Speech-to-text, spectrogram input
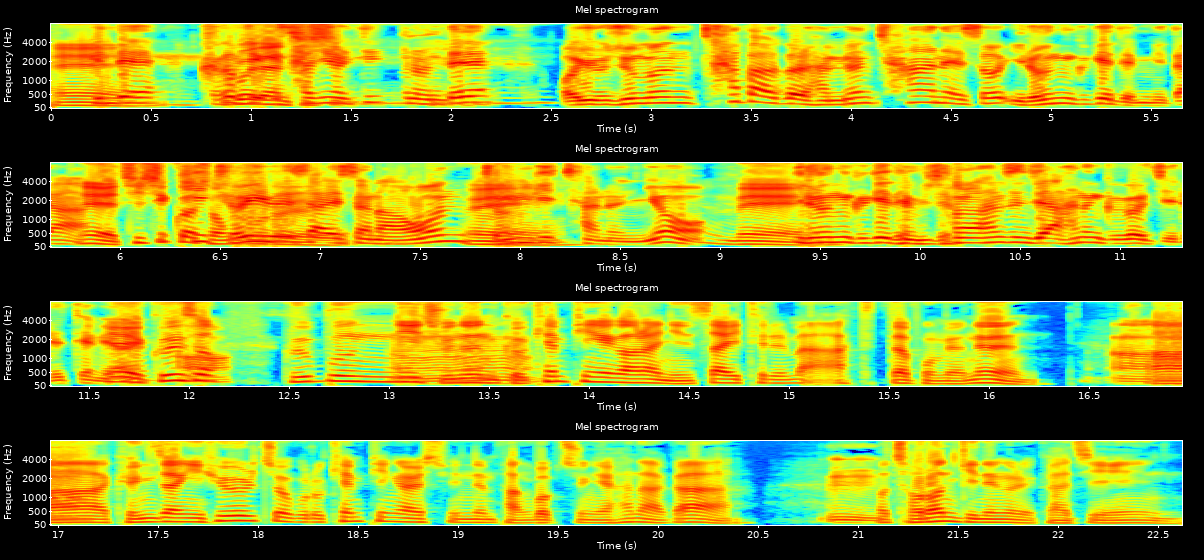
예. 근데 가끔씩 사진을 띄우는데 어, 요즘은 차박을 하면 차 안에서 이런 그게 됩니다. 네, 지식과 특히 저희 정보를 회사에서 나온 네. 전기차는요. 네. 이런 그게 됩니다. 하면서 이제 하는 그거지 이를테면. 네, 그래서 어, 그분이 어. 주는 그 캠핑에 관한 insight를 막 듣다 보면은 어, 아, 굉장히 효율적으로 캠핑할 수 있는 방법 중에 하나가 음, 어, 저런 기능을 가진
